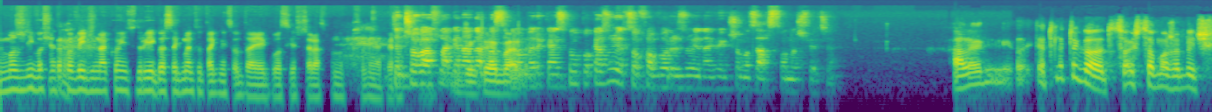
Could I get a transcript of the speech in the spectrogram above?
możliwość odpowiedzi na końcu drugiego segmentu, tak więc oddaję głos jeszcze raz panu. Tęczowa flaga nad amerykańską pokazuje, co faworyzuje największe mocarstwo na świecie. Ale znaczy, dlaczego coś, co może być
